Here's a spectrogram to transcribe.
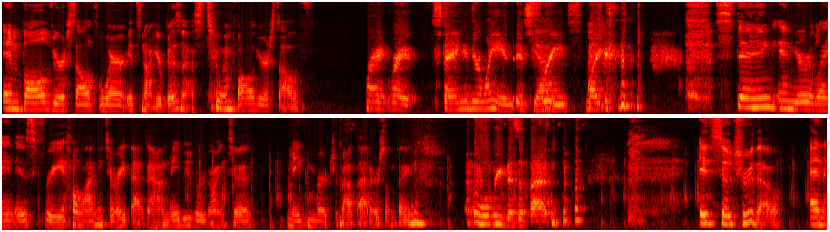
involve yourself where it's not your business to involve yourself. Right, right. Staying in your lane is free. Like, Staying in your lane is free. Hold on, I need to write that down. Maybe we're going to make merch about that or something. we'll revisit that. It's so true though. And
